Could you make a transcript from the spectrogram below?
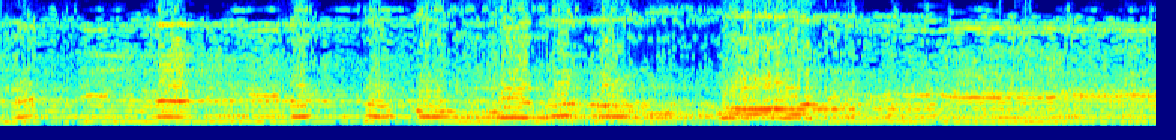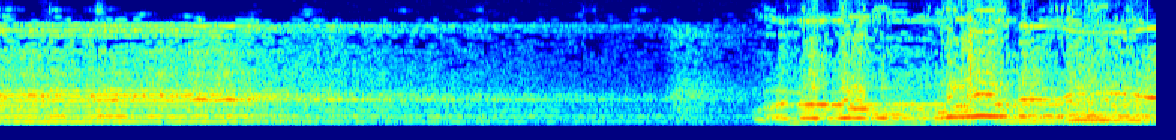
ننجي الذين اتقوا ونذر الظالمين. ونذر الظالمين.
